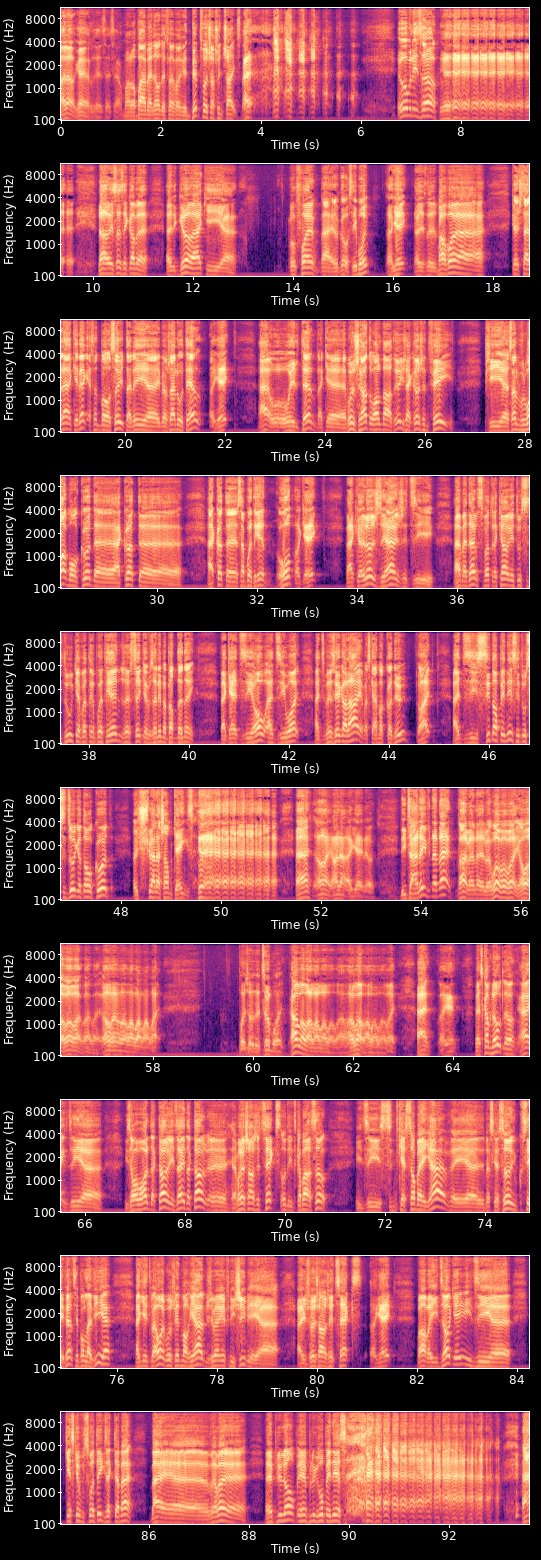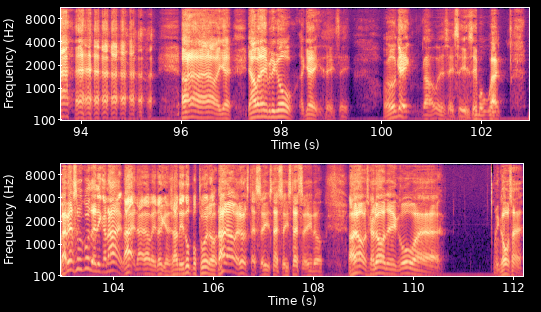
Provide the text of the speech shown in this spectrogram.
Ah non, regarde, ça, ça, remarquera pas à Manon de te faire faire une pipe, tu vas chercher une chaise. Oublie ça! non, mais ça, c'est comme euh, le gars hein, qui... Euh, fois, ben, le gars, c'est moi. OK? Je m'en vais à... quand je suis allé à Québec, la semaine passée, j'étais allé euh, héberger à l'hôtel. OK? Hein, au, au, Hilton. Euh, moi, je rentre au hall d'entrée, j'accroche une fille. Puis, euh, sans le vouloir, mon coude euh, à cote, euh, à cote sa poitrine. Hop, OK. Fait que là, je dis, ah, j'ai dit, ah, madame, si votre cœur est aussi doux que votre poitrine, je sais que vous allez me pardonner. Fait qu'elle dit, oh, elle dit, ouais. Elle dit, monsieur Golaire, parce qu'elle m'a reconnu. Ouais. Elle dit, si ton pénis est aussi dur que ton coude, je suis à la chambre 15. hein? Ouais, voilà, OK, là. Des allé finalement? Ouais, ben, ouais, ouais, ouais, ouais, ouais, ouais, ouais, ouais, ouais, ouais, ouais, ouais, ouais. Pas sûr de ça, moi. Ah, ouais, ouais, ouais, ouais, ouais, ouais, ouais, ouais, ouais, ouais, ouais. Hein? OK. Ben, c'est comme l'autre, là. Hein? Il dit, euh, Il on va voir le docteur. Il dit, hey, docteur, euh, j'aimerais changer de sexe. L'autre, il dit, comment ça? Il dit, c'est une question bien grave, et, euh, parce que ça, une coup c'est fait, c'est pour la vie, hein. Qu'il dit, ben ouais, moi, je viens de Montréal, puis j'ai bien réfléchi, puis euh, je veux changer de sexe. OK? Bon, ben, il dit, OK. Il dit, euh, qu'est-ce que vous souhaitez exactement? Ben, euh, vraiment, euh, un plus long et un plus gros pénis. ah, non, non, OK. Il en voulait un plus gros. OK, c'est... OK. Ah, c'est, beau, ouais. Ben, merci beaucoup de déconner. Ben, non, mais là, j'en ai d'autres pour toi, là. Non, non, mais là, c'est assez, c'est assez, c'est assez, là. Ah non, parce que là, on un gros... euh, un gros, un,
